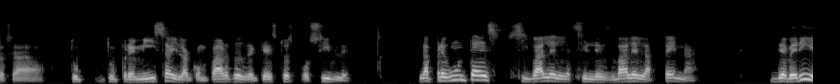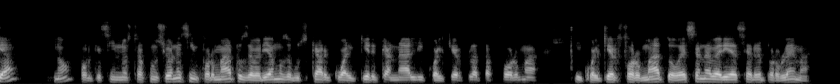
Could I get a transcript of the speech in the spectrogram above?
o sea, tu, premisa y la comparto de que esto es posible. La pregunta es si, vale, si les vale la pena. Debería, ¿no? Porque si nuestra función es informar, pues deberíamos de buscar cualquier canal y cualquier plataforma y cualquier formato. Ese no debería ser el problema.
